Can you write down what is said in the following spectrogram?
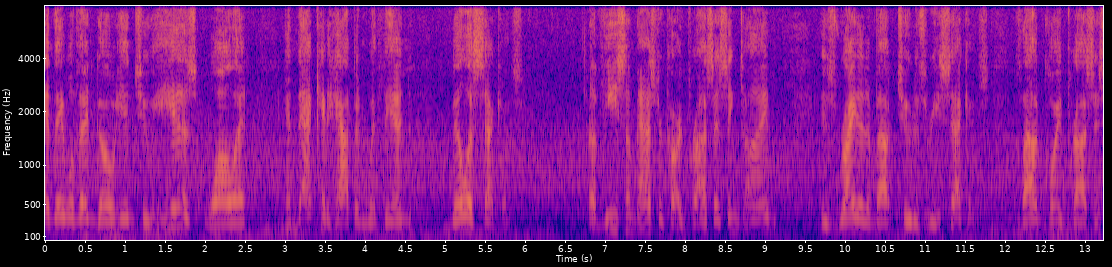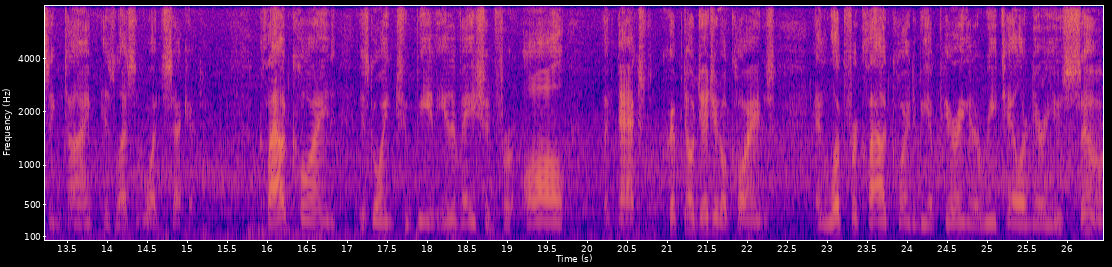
and they will then go into his wallet, and that can happen within milliseconds. A Visa MasterCard processing time is right at about two to three seconds. CloudCoin processing time is less than one second. CloudCoin is going to be the innovation for all the next crypto digital coins and look for CloudCoin to be appearing in a retailer near you soon.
